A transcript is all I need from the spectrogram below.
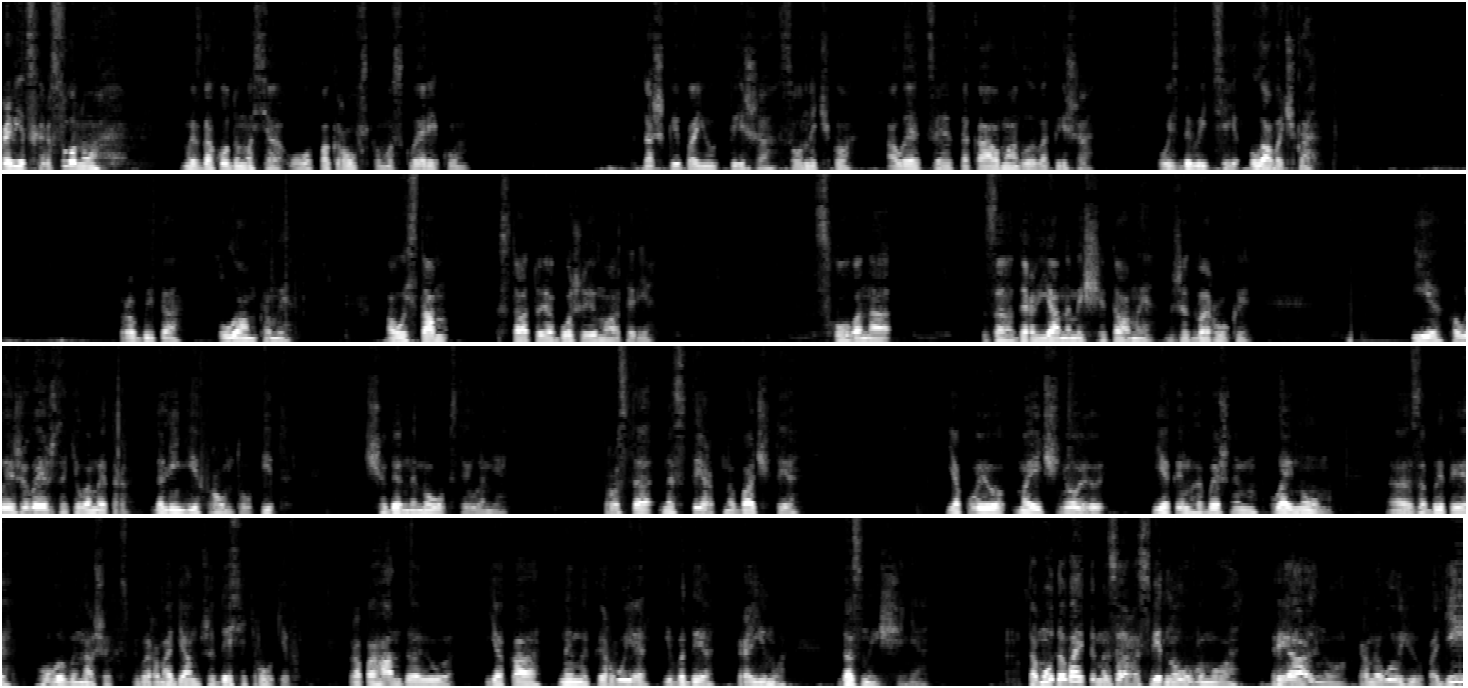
Привіт з Херсону. Ми знаходимося у Покровському скверіку. Пташки поють, тиша, сонечко, але це така оманлива тиша. Ось дивіться, лавочка пробита уламками. А ось там статуя Божої Матері, схована за дерев'яними щитами вже два роки. І коли живеш за кілометр до лінії фронту під щоденними обстрілами, просто нестерпно бачити, якою маячньою і яким гебешним лайном е, забити голови наших співгромадян вже 10 років пропагандою, яка ними керує і веде країну до знищення. Тому давайте ми зараз відновимо реальну хронологію подій.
